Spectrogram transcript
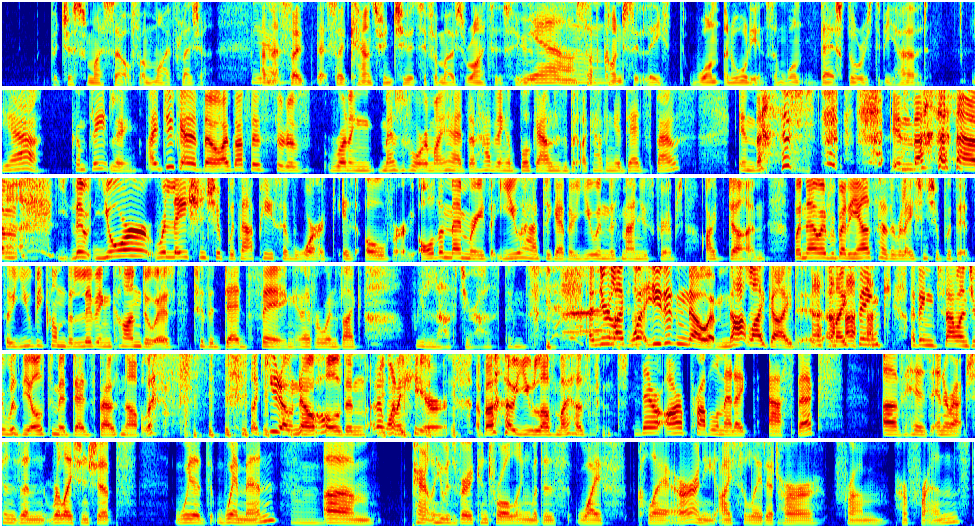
but just for myself and my pleasure." Yeah. And that's so that's so counterintuitive for most writers who Yeah. Mm. subconsciously at least want an audience and want their stories to be heard. Yeah, completely. I do get it though. I've got this sort of running metaphor in my head that having a book out is a bit like having a dead spouse. In that, in that, um, the, your relationship with that piece of work is over. All the memories that you had together, you and this manuscript, are done. But now everybody else has a relationship with it, so you become the living conduit to the dead thing, and everyone's like. We loved your husband, and you're like, "Well, you didn't know him, not like I did." And I think, I think Salinger was the ultimate dead spouse novelist. it's like you don't know Holden. I don't want to hear about how you love my husband. There are problematic aspects of his interactions and relationships with women. Um, apparently, he was very controlling with his wife, Claire, and he isolated her from her friends.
